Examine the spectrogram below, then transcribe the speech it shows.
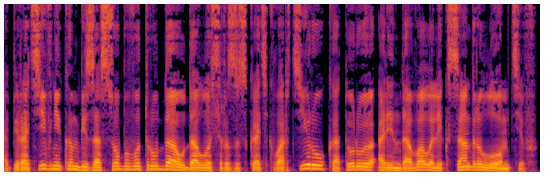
Оперативникам без особого труда удалось разыскать квартиру, которую арендовал Александр Ломтев,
